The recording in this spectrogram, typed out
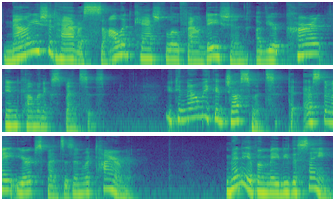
now you should have a solid cash flow foundation of your current income and expenses. You can now make adjustments to estimate your expenses in retirement. Many of them may be the same,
